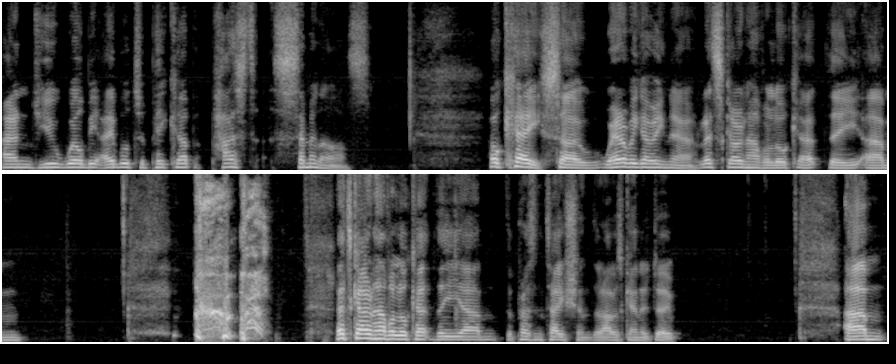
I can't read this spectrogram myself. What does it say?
And you will be able to pick up past seminars. Okay, so where are we going now? Let's go and have a look at the. Um, let's go and have a look at the um, the presentation that I was going to do. Um,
